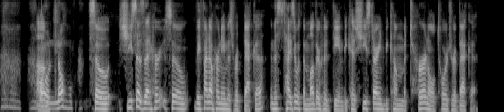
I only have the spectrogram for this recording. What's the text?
oh Um, no. So she says that her so they find out her name is Rebecca and this ties in with the motherhood theme because she's starting to become maternal towards Rebecca.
